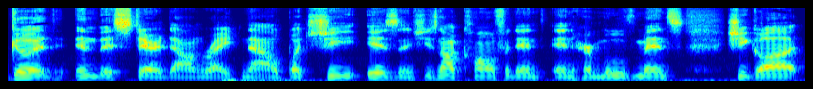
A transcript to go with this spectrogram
good in this stare down right now, but she isn't. She's not confident in her movements. She got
